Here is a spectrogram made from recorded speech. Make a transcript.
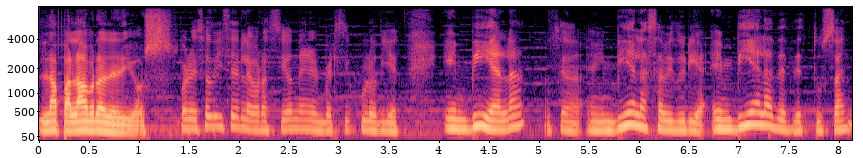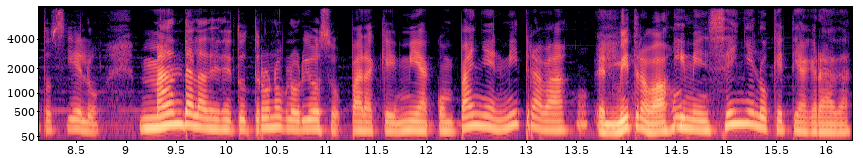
la palabra de Dios. Por eso dice la oración en el versículo 10, envíala, o sea, envía la sabiduría, envíala desde tu santo cielo, mándala desde tu trono glorioso para que me acompañe en mi trabajo En mi trabajo, y me enseñe lo que te agrada,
